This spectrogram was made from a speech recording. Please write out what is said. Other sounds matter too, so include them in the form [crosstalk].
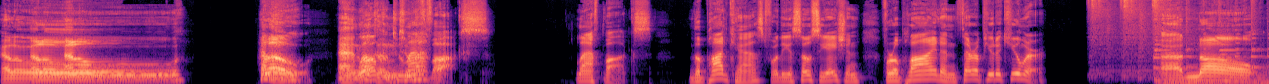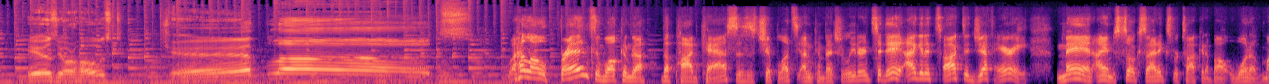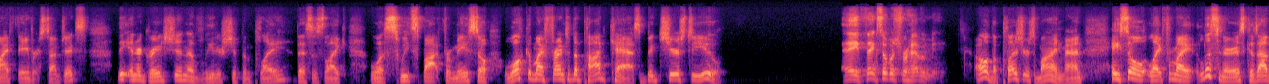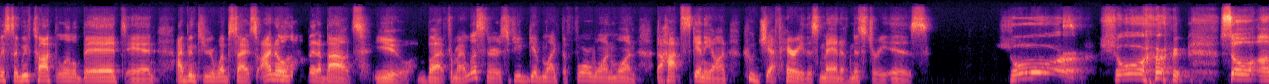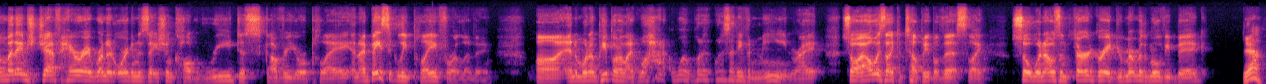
Hello. Hello. Hello. Hello, And welcome, to Laughbox. Laughbox, the podcast for the Association for Applied and Therapeutic Humor. And now, here's your host, Chip Lutz. Well, hello, friends, and welcome to the podcast. This is Chip Lutz, the unconventional leader. And today I get to talk to Jeff Harry. Man, I am so excited because we're talking about one of my favorite subjects the integration of leadership and play. This is like a sweet spot for me. So, welcome, my friend, to the podcast. Big cheers to you. Hey, thanks so much for having me. Oh, the pleasure's mine, man. Hey, so like for my listeners, because obviously we've talked a little bit and I've been through your website, so I know a little bit about you. But for my listeners, if you give them like the 411, the hot skinny on who Jeff Harry, this man of mystery, is. Sure, sure. [laughs] So, um, my name's Jeff Harry. I run an organization called Rediscover Your Play, and I basically play for a living. Uh, and when people are like, "Well, how? What, what? What does that even mean?" Right? So, I always like to tell people this. Like, so when I was in third grade, do you remember the movie Big? Yeah.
